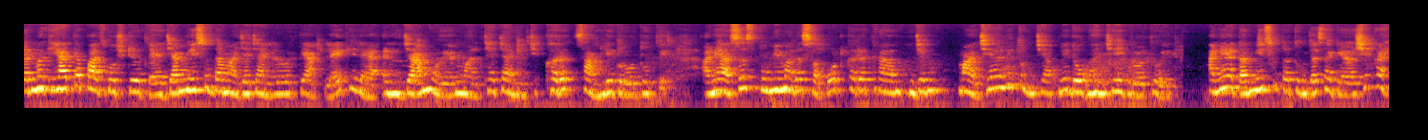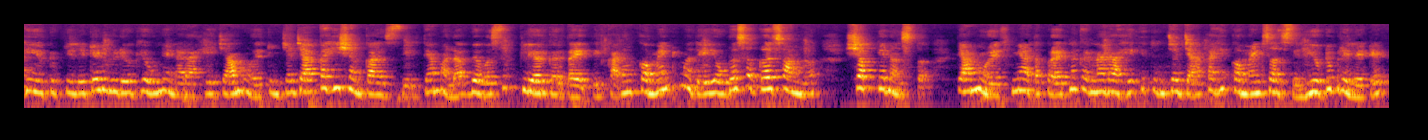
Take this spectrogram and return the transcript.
तर मग ह्या त्या पाच गोष्टी होत्या ज्या मी सुद्धा माझ्या चॅनलवरती अप्लाय केल्या आणि ज्यामुळे माझ्या चॅनलची खरंच चांगली ग्रोथ होते. आणि असंच तुम्ही मला सपोर्ट करत राहा म्हणजे माझी आणि तुमची आपली दोघांचीही ग्रोथ होईल. आणि आता मी सुद्धा तुमच्यासाठी असे काही यूट्यूब रिलेटेड व्हिडिओ घेऊन येणार आहे ज्यामुळे तुमच्या ज्या काही शंका असतील त्या मला व्यवस्थित क्लिअर करता येतील. कारण कमेंटमध्ये एवढं सगळं सांगणं शक्य नसतं. त्यामुळेच मी आता प्रयत्न करणार आहे की तुमच्या ज्या काही कमेंट्स असतील यूट्यूब रिलेटेड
